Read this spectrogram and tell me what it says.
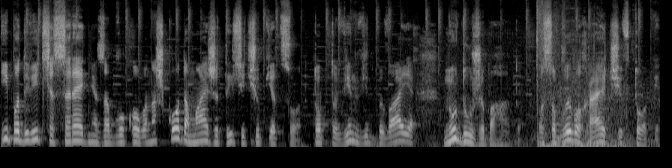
І подивіться, середня заблокована шкода майже 1500. Тобто він відбиває ну дуже багато, особливо граючи в топі.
